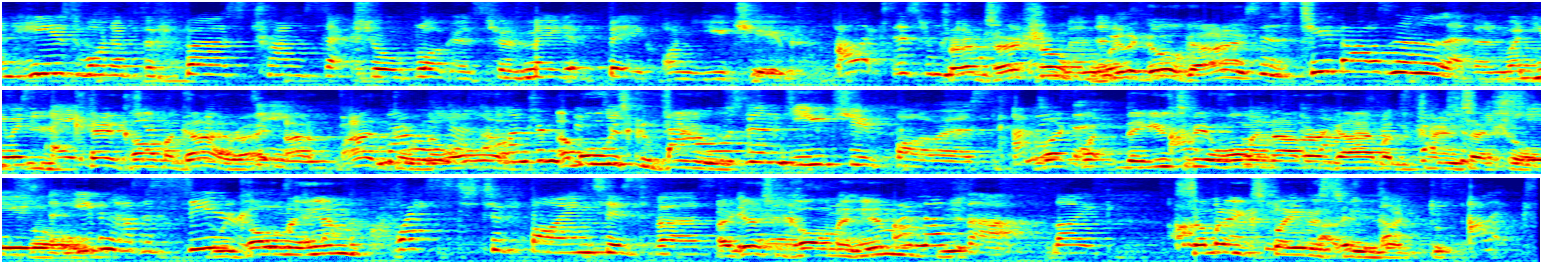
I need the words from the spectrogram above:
and he is one of the first transsexual vloggers to have made it big on YouTube. Alex is from Transsexual? England, and Way to go, guy. Since 2011, when he was You aged can't call him a guy, right? I- I don't now know. I'm always confused. 150,000 YouTube followers. Amazing. Like what- they used to be a woman, now they're guy, about but they're transsexual so- and even has a series we call him a him? quest to find his first. I guess we call him a him? I love Yeah. that. Like. Somebody oh, explain this to me, like, Alex.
